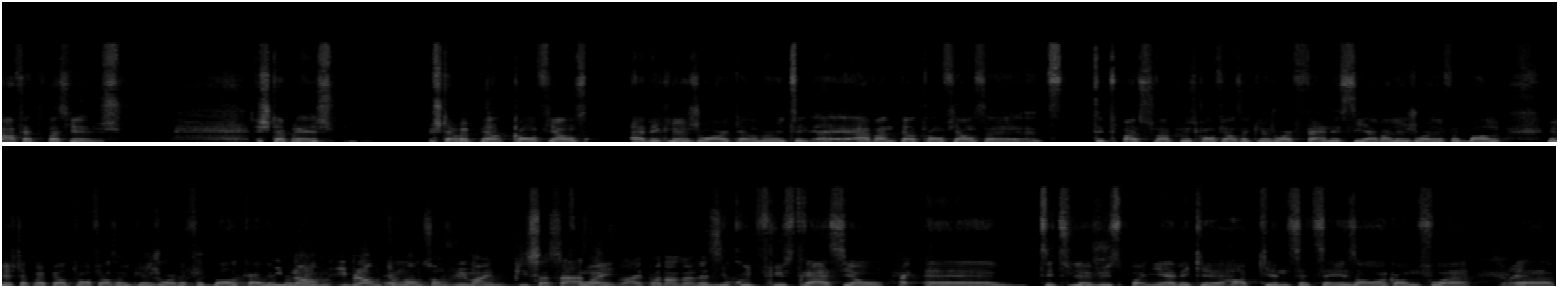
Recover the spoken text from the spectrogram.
en fait, parce que je, je t'apprends je, perdre confiance avec le joueur Kyler Murray. Euh, avant de perdre confiance, euh, tu perds souvent plus confiance avec le joueur fantasy avant le joueur de football. Mais là, je t'apprends perdre confiance avec le joueur de football, Kyler il Murray. il blâme tout le monde euh, sauf lui-même. Puis ça, ça ne pas dans un vestiaire. Beaucoup de frustration. tu l'as vu se pogner avec Hopkins cette saison, encore une fois. C'est vrai.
